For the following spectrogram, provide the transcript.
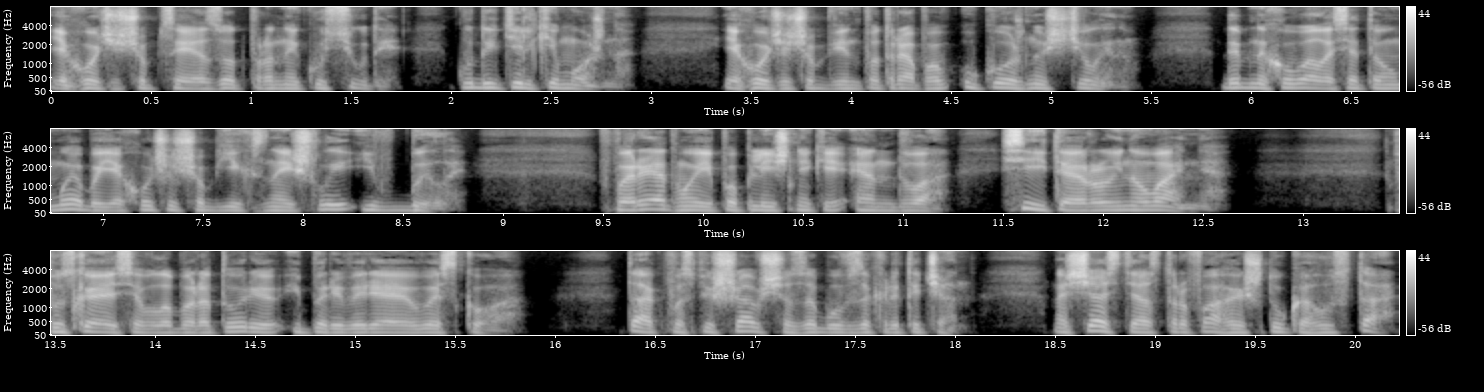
Я хочу, щоб цей азот проник усюди, куди тільки можна. Я хочу, щоб він потрапив у кожну щілину. Де б не ховалися таумеби, я хочу, щоб їх знайшли і вбили. Вперед, мої поплічники Н2, сійте руйнування. Спускаюся в лабораторію і перевіряю ВСКО. Так поспішав, що забув закрити чан. На щастя, астрофаги штука густа.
